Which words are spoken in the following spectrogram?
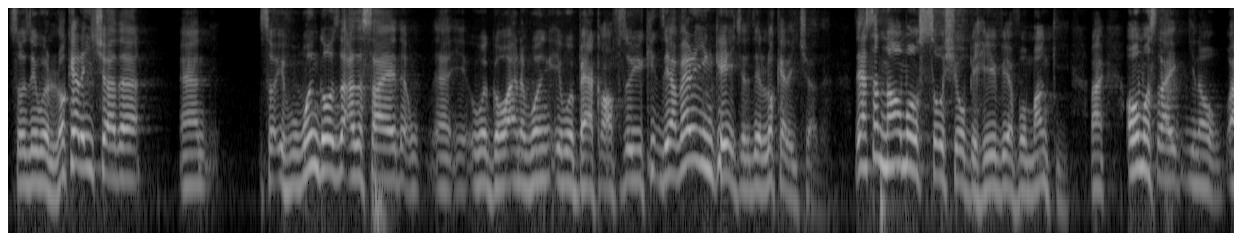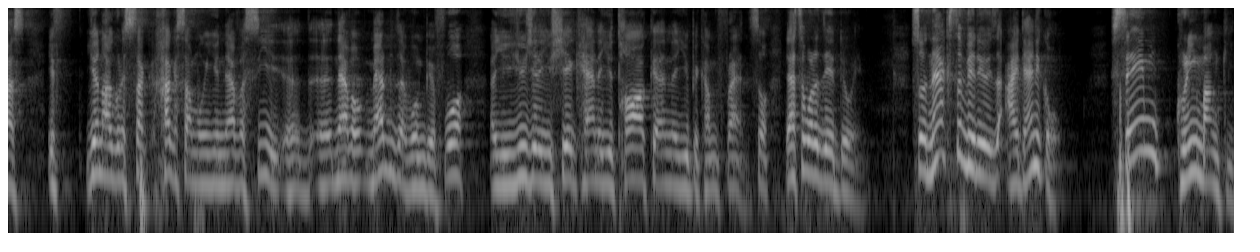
So they will look at each other, and so if one goes the other side, uh, it will go, and one it will back off. So you can, they are very engaged, they look at each other. That's a normal social behavior for monkey, right? Almost like, you know, us, if you're not going to hug someone you never see, uh, uh, never met that one before. Uh, you usually you shake hand, you talk, and you become friends. So that's what they're doing. So next video is identical. Same green monkey,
